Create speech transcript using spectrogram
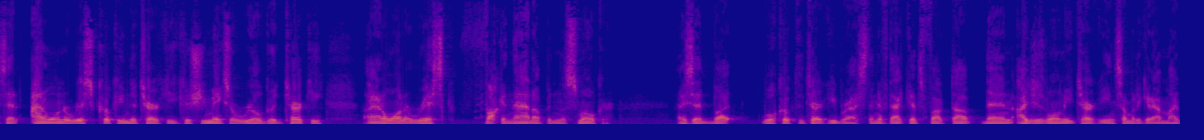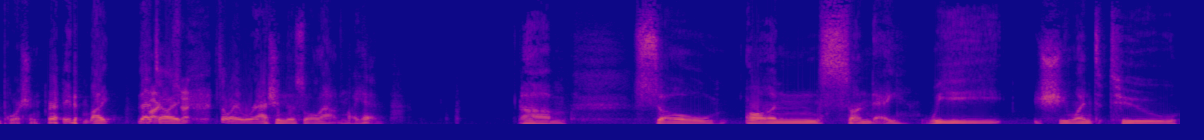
I said, I don't want to risk cooking the turkey because she makes a real good turkey. I don't want to risk fucking that up in the smoker. I said, but we'll cook the turkey breast. And if that gets fucked up, then I just won't eat turkey and somebody can have my portion. Right? I'm like, that's how I, that's how I ration this all out in my head. Um, So on Sunday, we she went to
